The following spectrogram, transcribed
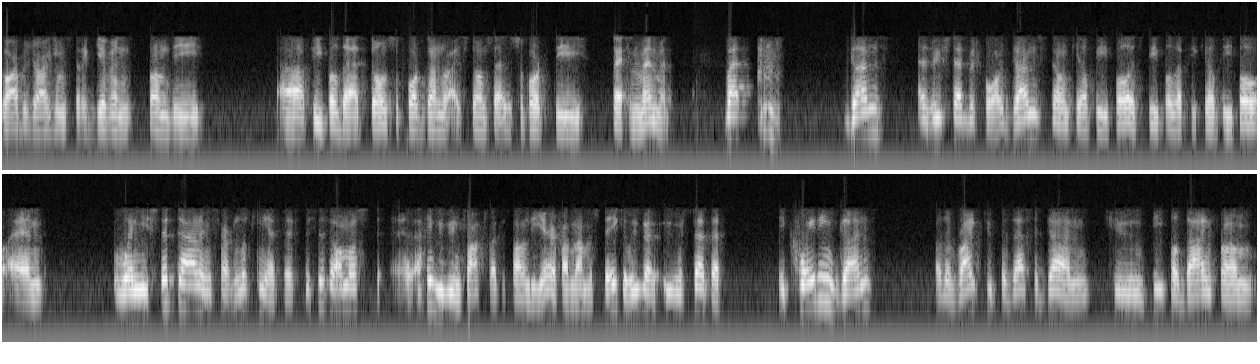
garbage arguments that are given from the uh, people that don't support gun rights, don't support the Second Amendment. But guns, as we've said before, guns don't kill people. It's people that kill people. And when you sit down and start looking at this, this is almost, I think we've even talked about this on the air, if I'm not mistaken. We've even said that equating guns or the right to possess a gun to people dying from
